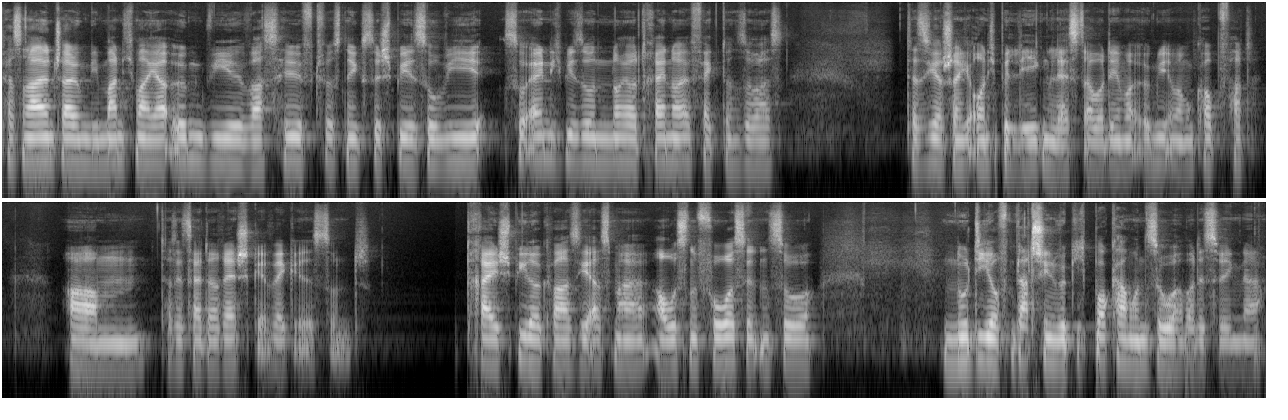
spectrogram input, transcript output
Personalentscheidung, die manchmal ja irgendwie was hilft fürs nächste Spiel, so wie, so ähnlich wie so ein neuer Trainereffekt und sowas. Der sich wahrscheinlich auch nicht belegen lässt, aber den man irgendwie immer im Kopf hat. Ähm, dass jetzt halt der Reschke weg ist und drei Spieler quasi erstmal außen vor sind und so. Nur die auf dem Platz stehen, wirklich Bock haben und so, aber deswegen, na,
